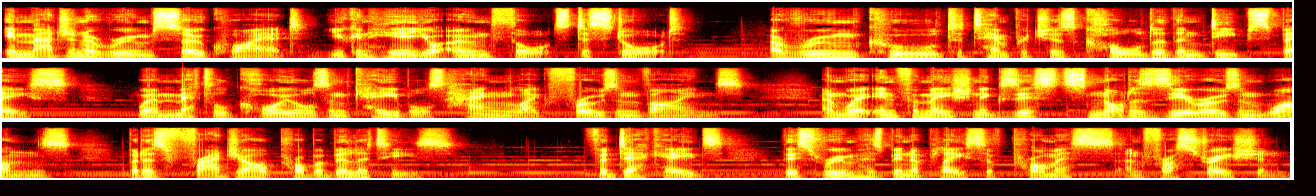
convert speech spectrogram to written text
Imagine a room so quiet you can hear your own thoughts distort. A room cooled to temperatures colder than deep space, where metal coils and cables hang like frozen vines, and where information exists not as zeros and ones, but as fragile probabilities. For decades, this room has been a place of promise and frustration,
